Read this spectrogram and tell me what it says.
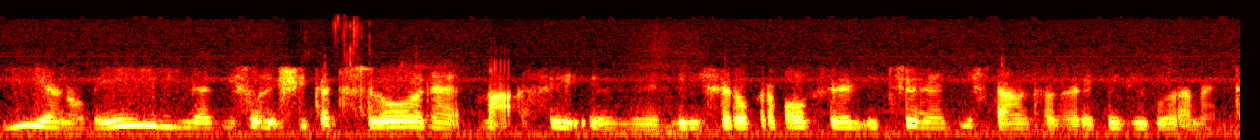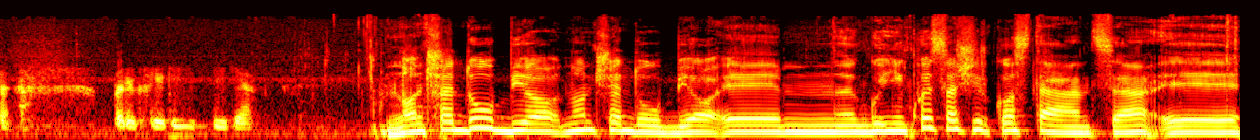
inviano mail di sollecitazione, ma se eh, venissero proposte le lezioni a distanza sarebbe sicuramente preferibile. Non c'è dubbio, non c'è dubbio. Ehm, in questa circostanza eh,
